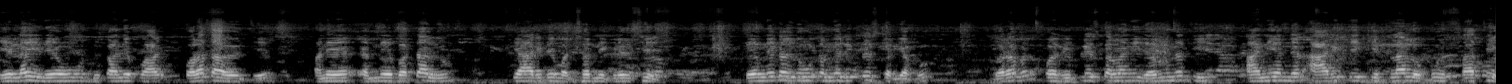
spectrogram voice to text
એ લઈને હું દુકાને પરત આવેલ છે અને એમને બતાવ્યું કે આ રીતે મચ્છર નીકળેલ છે. તો એમને કહ્યું હું તમને રિપ્લેસ કરી આપું. બરાબર? પણ રિપ્લેસ કરવાની જરૂર નથી. આની અંદર આ રીતે કેટલા લોકો સાથે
